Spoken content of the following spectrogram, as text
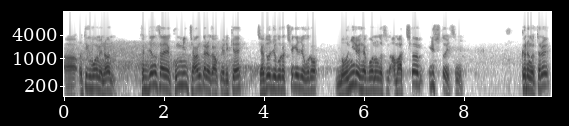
어, 떻게 보면은 헌정사의 국민 정권을 갖고 이렇게 제도적으로 체계적으로 논의를 해보는 것은 아마 처음일 수도 있습니다. 그런 것들을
